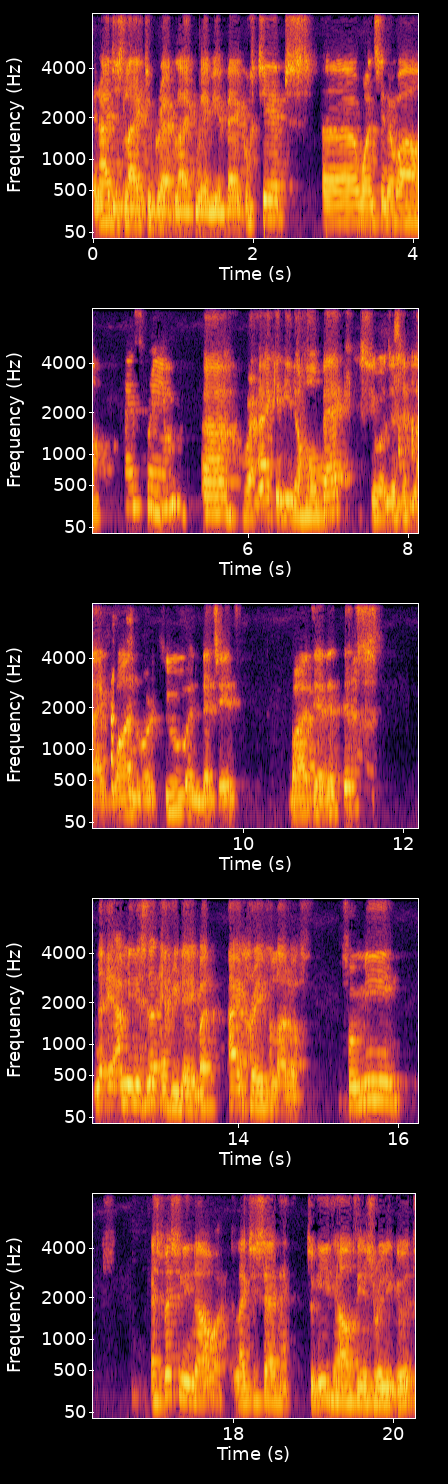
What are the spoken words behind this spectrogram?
and I just like to grab like maybe a bag of chips uh, once in a while. Ice cream. uh, where I can eat a whole bag. She will just have like one or two, and that's it. But yeah, that, that's. I mean, it's not every day, but I crave a lot of. For me, especially now, like she said, to eat healthy is really good.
